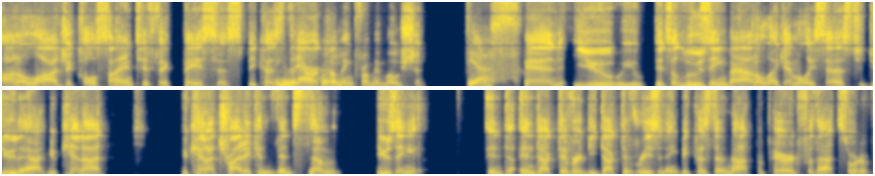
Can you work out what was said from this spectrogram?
on a logical scientific basis because they are coming from emotion Yes. and you, you it's a losing battle like emily says to do that you cannot you cannot try to convince them using ind- inductive or deductive reasoning because they're not prepared for that sort of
